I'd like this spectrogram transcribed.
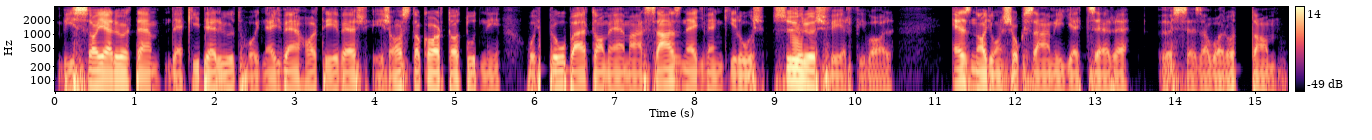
Visszajelöltem, de kiderült, hogy 46 éves, és azt akarta tudni, hogy próbáltam el már 140 kilós, szőrös férfival. Ez nagyon sok szám így egyszerre, összezavarodtam.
